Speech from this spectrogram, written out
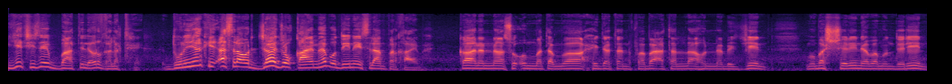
ये चीज़ें बातिल और गलत हैं। दुनिया की असल और ज जो कायम है, वो दीन इस्लाम पर कायम है। कानन्नास उम्मतम वाहिदतन फ़बातल्लाबिजीन मुबशरीन व मुंदरीन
